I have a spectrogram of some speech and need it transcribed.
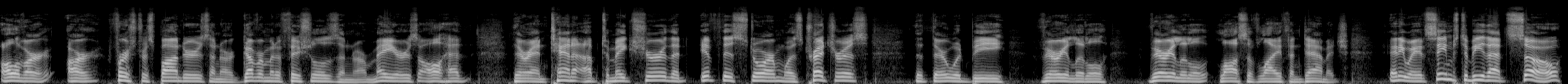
all of our, our first responders and our government officials and our mayors all had their antenna up to make sure that if this storm was treacherous, that there would be very little, very little loss of life and damage. Anyway, it seems to be that so.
